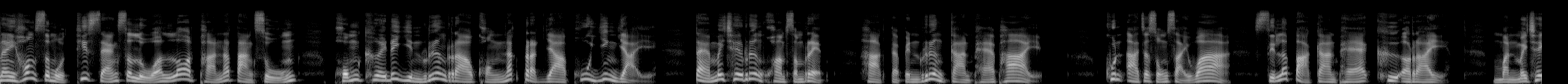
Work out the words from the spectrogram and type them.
ในห้องสมุดที่แสงสลัวลอดผ่านหน้าต่างสูง ผมเคยได้ยินเรื่องราวของนักปรัชญาผู้ยิ่งใหญ่ แต่ไม่ใช่เรื่องความสำเร็จ หากแต่เป็นเรื่องการแพ้พ่าย คุณอาจจะสงสัยว่า ศิลปะการแพ้คืออะไร มันไม่ใช่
